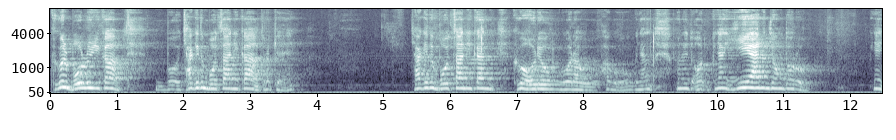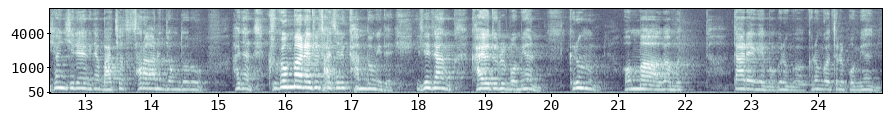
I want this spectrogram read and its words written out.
그걸 모르니까 뭐 자기도 못 사니까 그렇게 자기도 못 사니까 그 어려운 거라고 하고 그냥 어, 그냥 이해하는 정도로 그냥 현실에 그냥 맞춰서 살아가는 정도로 하잖아. 그것만 해도 사실은 감동이 돼. 이 세상 가요들을 보면 그런 엄마가 뭐 딸에게 뭐 그런 거 그런 것들을 보면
